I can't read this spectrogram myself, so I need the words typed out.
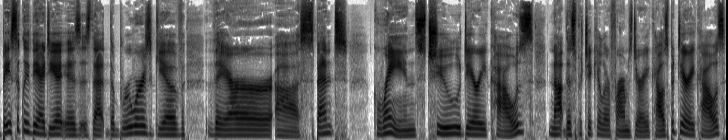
Basically, the idea is is that the brewers give their uh, spent grains to dairy cows, not this particular farm's dairy cows, but dairy cows.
